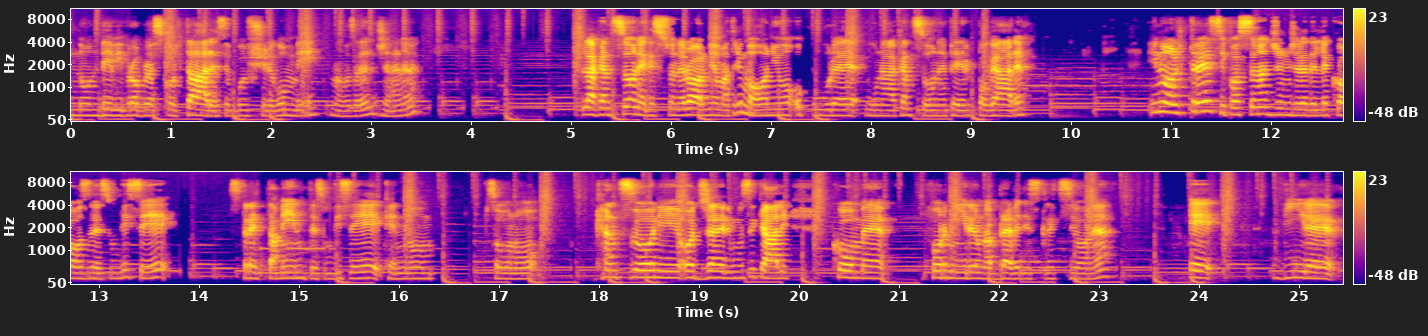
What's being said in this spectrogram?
non devi proprio ascoltare se vuoi uscire con me, una cosa del genere. La canzone che suonerò al mio matrimonio, oppure una canzone per pogare, Inoltre si possono aggiungere delle cose su di sé, strettamente su di sé, che non sono canzoni o generi musicali, come fornire una breve descrizione e dire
